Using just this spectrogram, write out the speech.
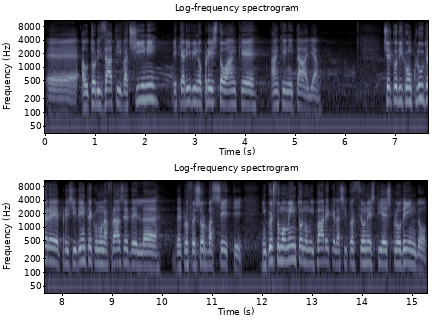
eh, autorizzati i vaccini e che arrivino presto anche anche in Italia. Cerco di concludere, Presidente, con una frase del, del professor Bassetti. In questo momento non mi pare che la situazione stia esplodendo,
